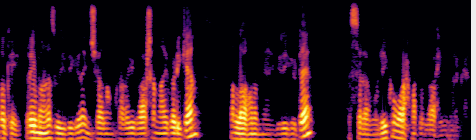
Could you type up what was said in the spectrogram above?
ഓക്കെ ഇത്രയുമാണ് സൂചിപ്പിക്കുന്നത്. ഇൻഷാല്ല നമുക്ക് അറബി ഭാഷ നന്നായി പഠിക്കാൻ അള്ളാഹു നമ്മെ അനുഗ്രഹിക്കട്ടെ. അസ്സലാമു അലൈക്കും വാഹമത്തല്ലാഹി വാബർക്കാത്തു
